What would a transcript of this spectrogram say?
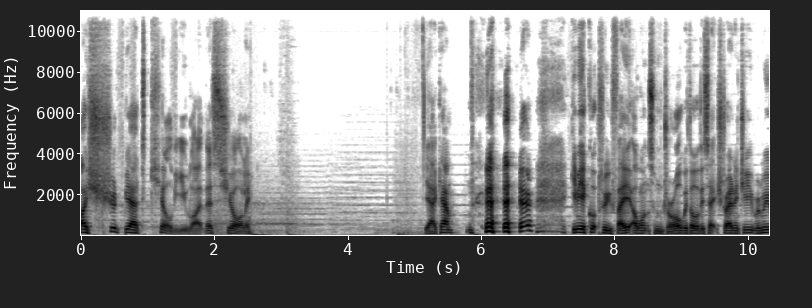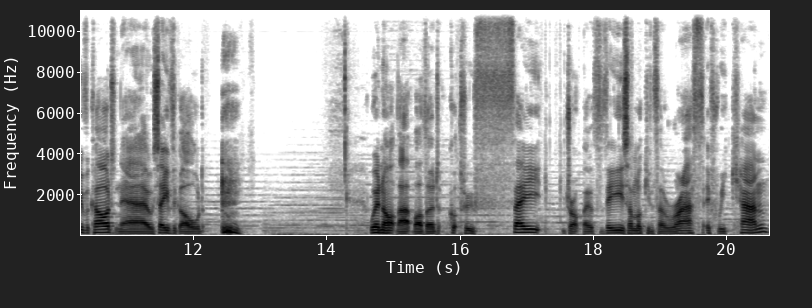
I should be able to kill you like this, surely. Yeah, I can. Give me a cut through fate. I want some draw with all this extra energy. Remove a card? No. Save the gold. We're not that bothered. Cut through fate. Drop both of these. I'm looking for wrath if we can.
